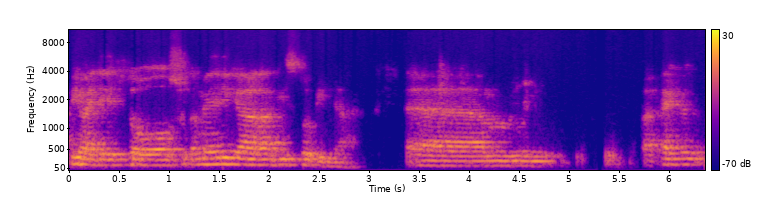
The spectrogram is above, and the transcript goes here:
prima hai detto Sud America, la distopia. Ehm, eh,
